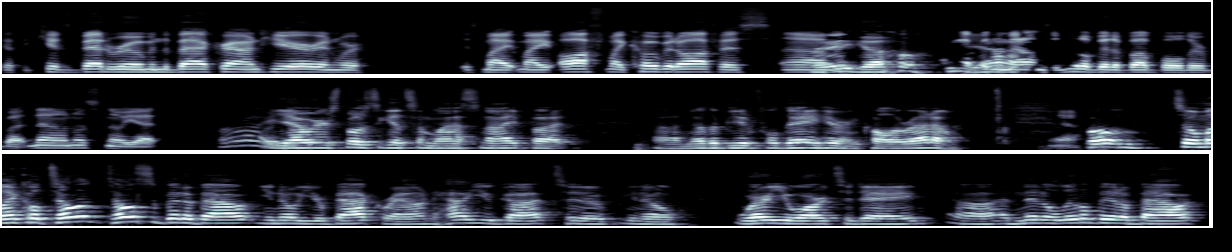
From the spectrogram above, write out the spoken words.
got the kids' bedroom in the background here, and we're it's my my off my COVID office. Um, there you go. I'm up yeah. in the mountains, a little bit above Boulder, but no, no snow yet. All right. Yeah, we were supposed to get some last night, but uh, another beautiful day here in Colorado. Yeah. Well, so Michael, tell tell us a bit about you know your background, how you got to you know where you are today, uh, and then a little bit about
